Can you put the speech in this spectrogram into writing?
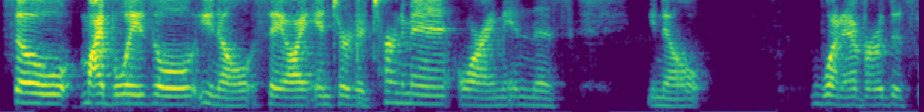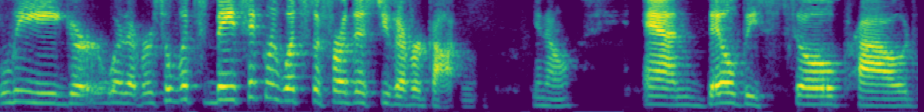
So my boys will, you know, say, oh, I entered a tournament or I'm in this, you know, whatever, this league or whatever. So what's basically what's the furthest you've ever gotten, you know? And they'll be so proud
